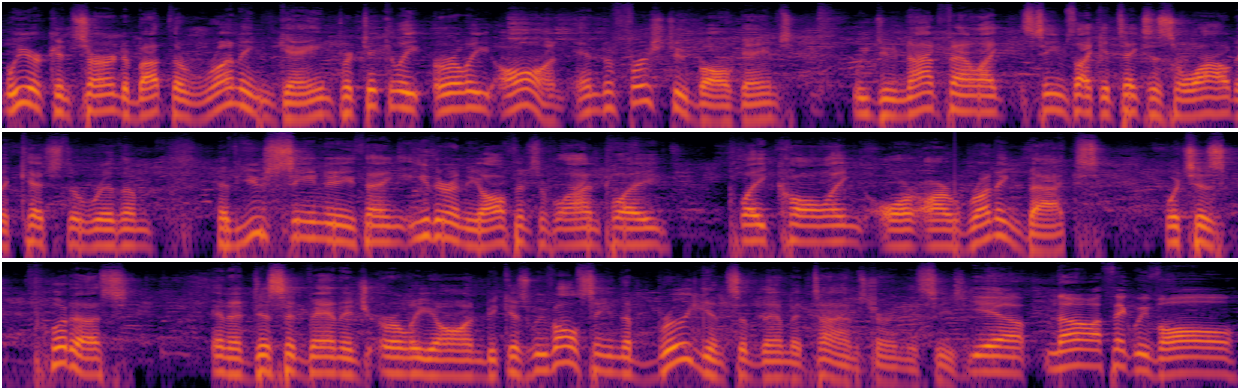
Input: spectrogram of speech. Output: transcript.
We are concerned about the running game, particularly early on in the first two ball games. We do not feel like seems like it takes us a while to catch the rhythm. Have you seen anything either in the offensive line play, play calling, or our running backs, which has put us in a disadvantage early on because we've all seen the brilliance of them at times during the season. Yeah, no, I think we've all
